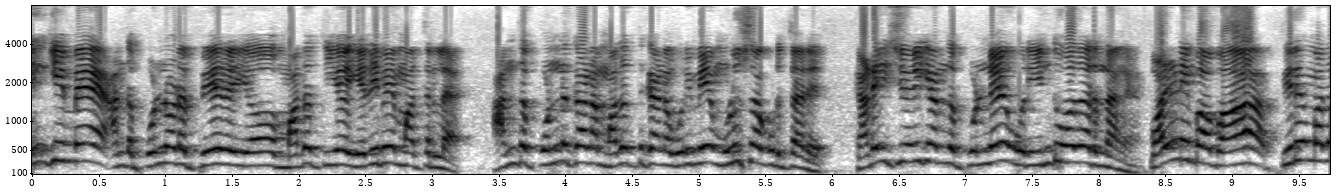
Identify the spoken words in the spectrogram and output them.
எங்கேயுமே அந்த பொண்ணோட பேரையோ மதத்தையோ எதுவுமே மாத்திரல அந்த பொண்ணுக்கான மதத்துக்கான உரிமையை முழுசா கொடுத்தாரு. கடைசி வரைக்கும் அந்த பொண்ணு ஒரு இந்துவா தான் இருந்தாங்க. பழனி பாபா பிற மத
